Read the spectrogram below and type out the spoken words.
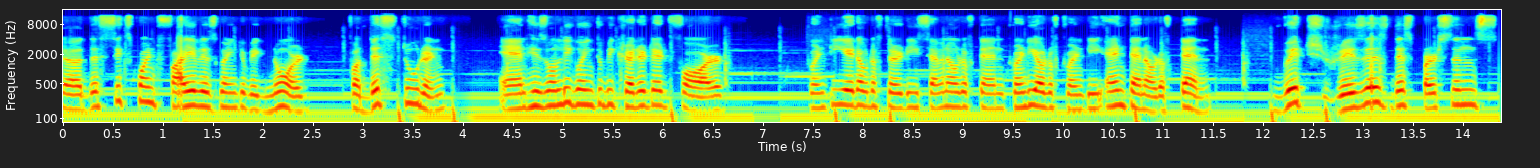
uh, this 6.5 is going to be ignored for this student and he's only going to be credited for 28 out of 30, 7 out of 10, 20 out of 20, and 10 out of 10, which raises this person's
